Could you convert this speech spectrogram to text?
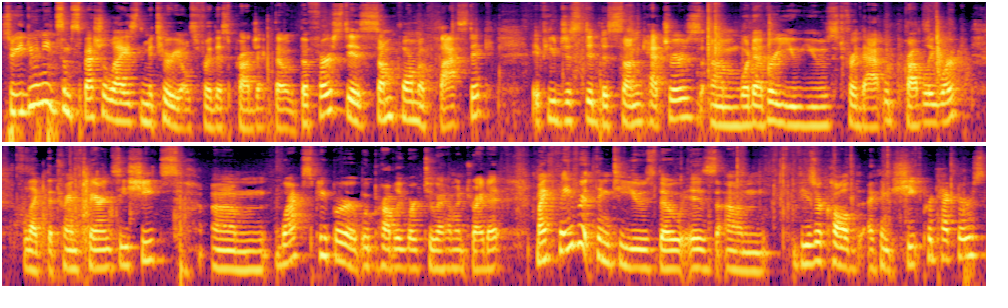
So you do need some specialized materials for this project though. The first is some form of plastic. If you just did the sun catchers, um, whatever you used for that would probably work like the transparency sheets. Um, wax paper would probably work too. I haven't tried it. My favorite thing to use though is um, these are called I think sheet protectors.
